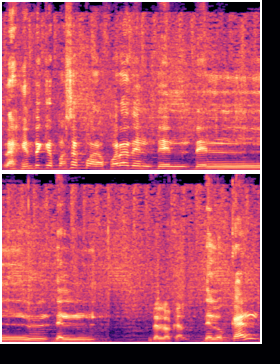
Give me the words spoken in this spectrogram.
La gente que pasa por afuera del, del, del, del, del local. del local,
